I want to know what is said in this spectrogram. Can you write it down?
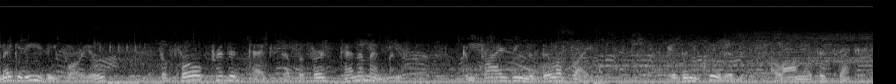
Make it easy for you, the full printed text of the first 10 amendments, comprising the Bill of Rights, is included along with this record.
